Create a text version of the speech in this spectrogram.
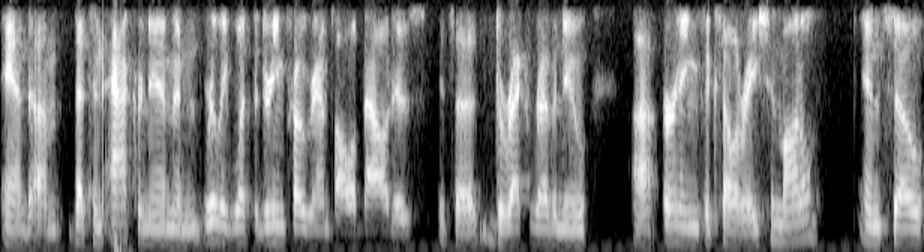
and um, that's an acronym and really what the dream program is all about is it's a direct revenue uh, earnings acceleration model. And so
